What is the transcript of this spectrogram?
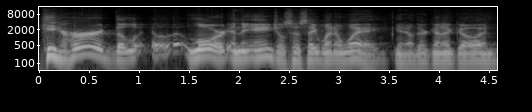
He heard the uh, Lord and the angels as they went away. You know, they're going to go and,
